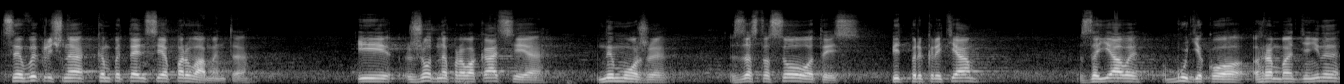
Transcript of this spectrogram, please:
Це виключна компетенція парламента. І жодна провокація не може застосовуватись під прикриттям заяви будь-якого громадянина,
